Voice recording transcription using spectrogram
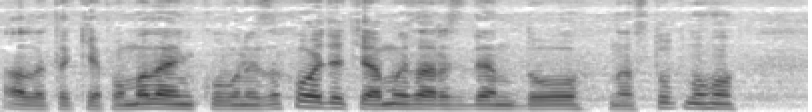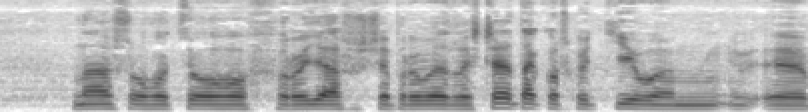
Але таке, помаленьку вони заходять, а ми зараз йдемо до наступного нашого цього роя, що ще привезли. Ще також хотів, ем, е,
